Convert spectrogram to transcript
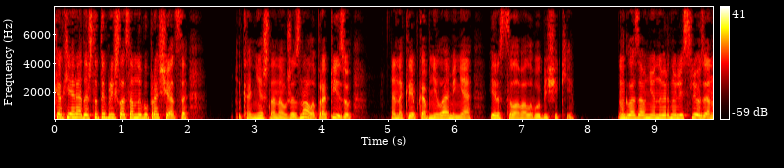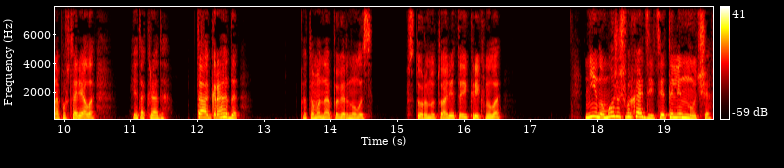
как я рада, что ты пришла со мной попрощаться!» Конечно, она уже знала про Пизу. Она крепко обняла меня и расцеловала в обе щеки. На глаза у нее навернулись слезы, она повторяла «Я так рада, так рада!» Потом она повернулась в сторону туалета и крикнула «Нину, можешь выходить, это Ленуча!»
